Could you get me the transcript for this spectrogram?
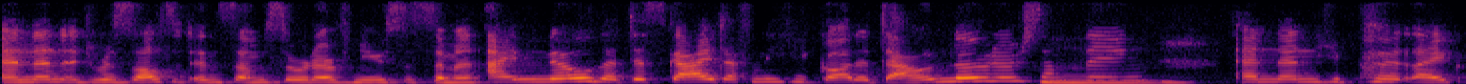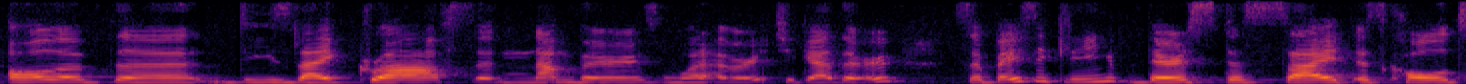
And then it resulted in some sort of new system. And I know that this guy definitely he got a download or something Mm. and then he put like all of the these like graphs and numbers and whatever together so basically there's this site it's called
